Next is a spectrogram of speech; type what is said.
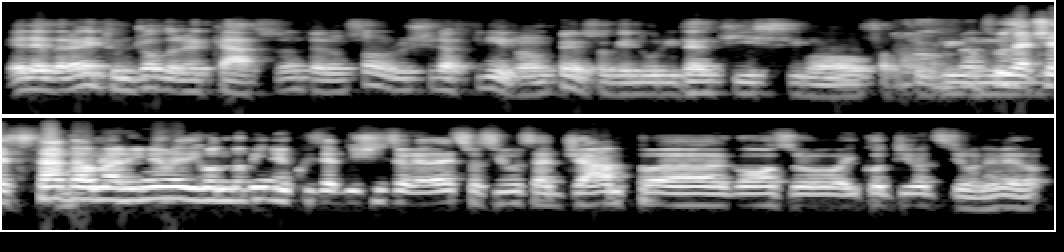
ed è veramente un gioco del cazzo. Tanto non sono riuscito a finirlo, non penso che duri tantissimo. No, scusa, c'è stata una riunione di condominio in cui si è deciso che adesso si usa jump uh, coso in continuazione, vero?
